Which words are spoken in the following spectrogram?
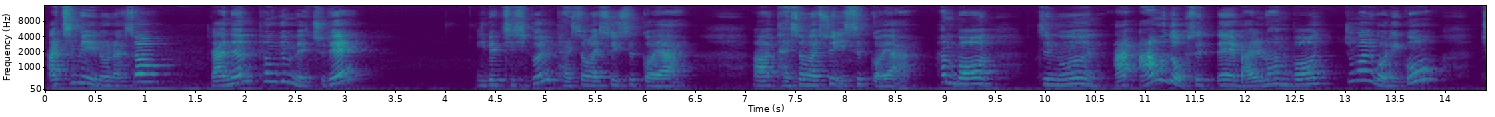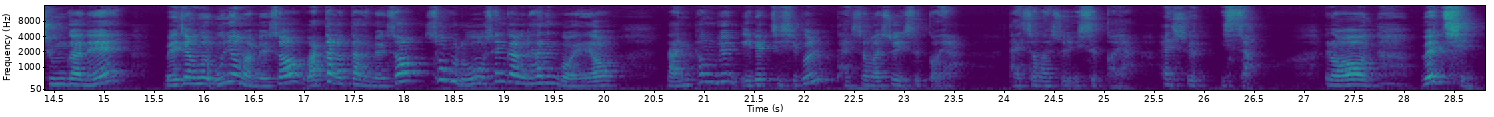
아침에 일어나서 나는 평균 매출에 270을 달성할 수 있을 거야. 아, 달성할 수 있을 거야. 한 번쯤은 아, 아무도 없을 때 말로 한번 쭝얼거리고 중간에 매장을 운영하면서 왔다 갔다 하면서 속으로 생각을 하는 거예요. 난 평균 270을 달성할 수 있을 거야. 달성할 수 있을 거야. 할 수 있어. 이런 외침.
